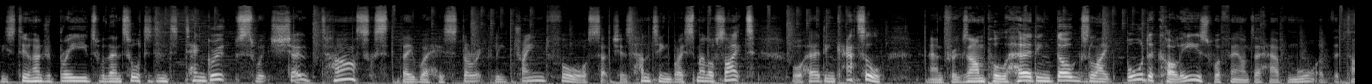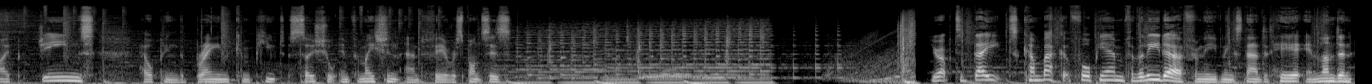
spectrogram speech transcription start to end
These 200 breeds were then sorted into 10 groups, which showed tasks they were historically trained for, such as hunting by smell of sight or herding cattle, and for example, herding dogs like border collies were found to have more of the type of genes, helping the brain compute social information and fear responses. You're up to date. Come back at 4 pm for the leader from the Evening Standard here in London.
